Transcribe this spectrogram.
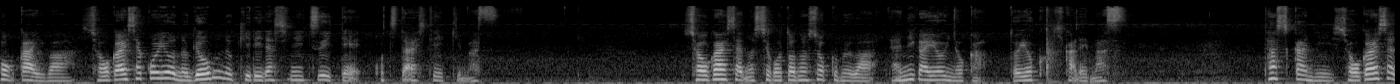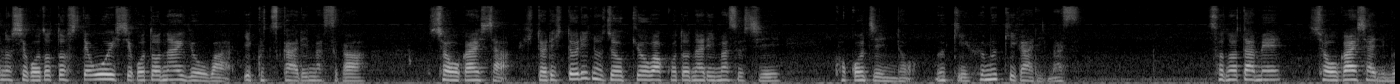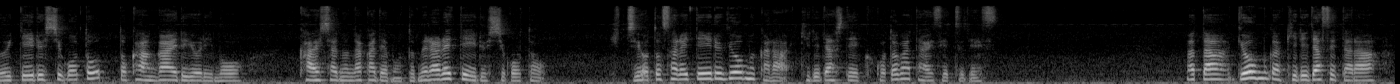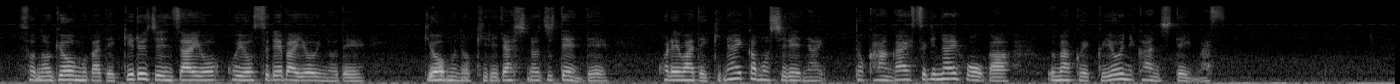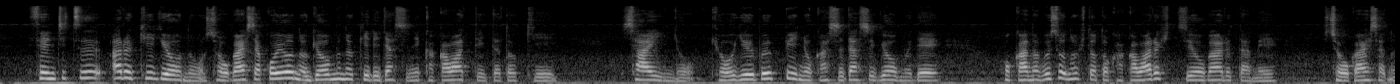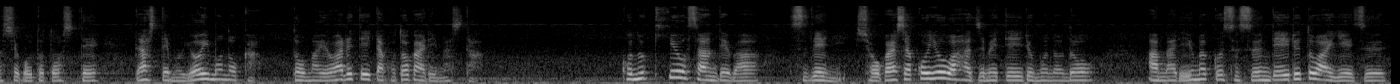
今回は障害者雇用の業務の切り出しについてお伝えしていきます。障害者の仕事の職務は何が良いのかとよく聞かれます。確かに障害者の仕事として多い仕事内容はいくつかありますが障害者一人一人の状況は異なりますし個々人の向き不向きがあります。そのため障害者に向いている仕事と考えるよりも会社の中で求められている仕事必要とされている業務から切り出していくことが大切です。また業務が切り出せたらその業務ができる人材を雇用すればよいので業務の切り出しの時点でこれはできないかもしれないと考えすぎない方がうまくいくように感じています。先日ある企業の障害者雇用の業務の切り出しに関わっていた時社員の共有物品の貸し出し業務で他の部署の人と関わる必要があるため障害者の仕事として出しても良いものかと迷われていたことがありました。この企業さんではすでに障害者雇用は始めているもののあまりうまく進んでいるとは言えず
